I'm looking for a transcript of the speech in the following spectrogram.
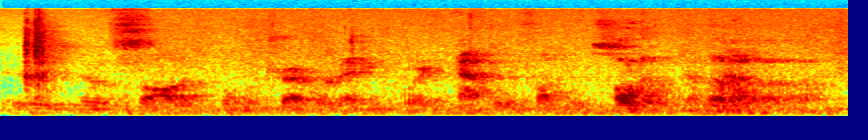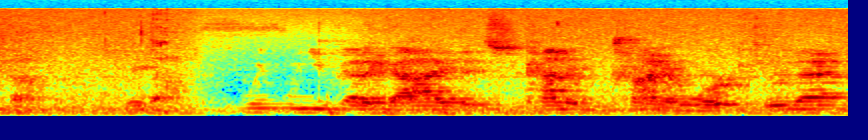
There's no thought of pulling Trevor at any point after the fumbles. Oh no, no, no, no, no. no. no when, when you've got a guy that's kind of trying to work through that,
